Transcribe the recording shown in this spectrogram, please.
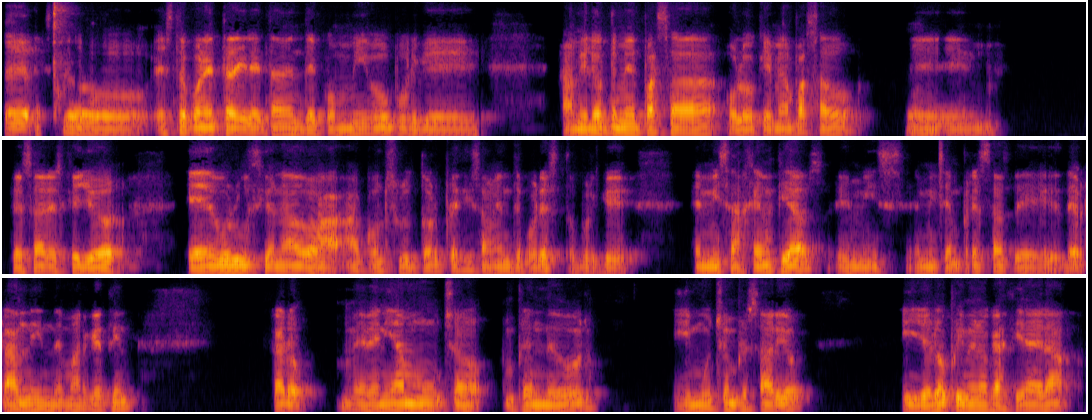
Eh, esto, conecta directamente conmigo porque a mí lo que me pasa o lo que me ha pasado, eh, César, es que yo he evolucionado a, consultor precisamente por esto, porque en mis agencias, en mis, empresas de, branding, de marketing, claro, me venía mucho emprendedor y mucho empresario y yo lo primero que hacía era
